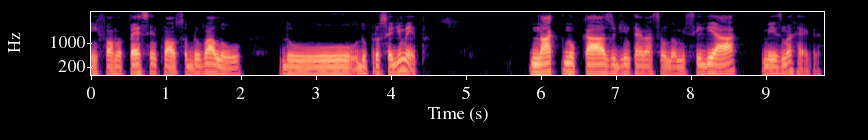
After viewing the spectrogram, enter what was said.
em forma percentual sobre o valor do, do procedimento. Na, no caso de internação domiciliar, mesma regra.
